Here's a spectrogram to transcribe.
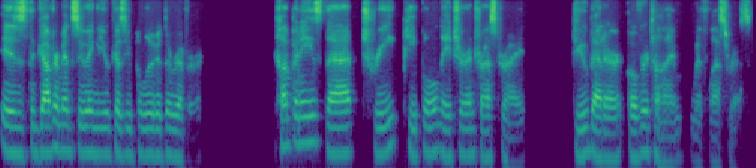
Is the government suing you because you polluted the river? Companies that treat people, nature, and trust right do better over time with less risk.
